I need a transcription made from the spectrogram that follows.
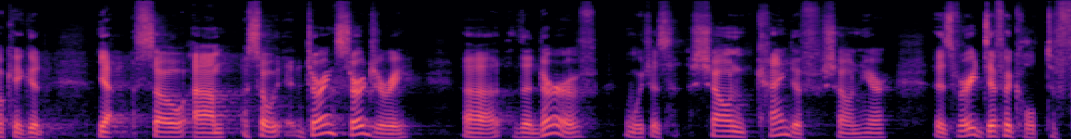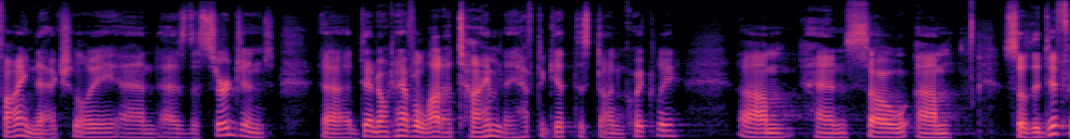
Okay, good. Yeah. So, um, so during surgery, uh, the nerve, which is shown, kind of shown here, is very difficult to find actually. And as the surgeons, uh, they don't have a lot of time. They have to get this done quickly. Um, and so, um, so the diff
